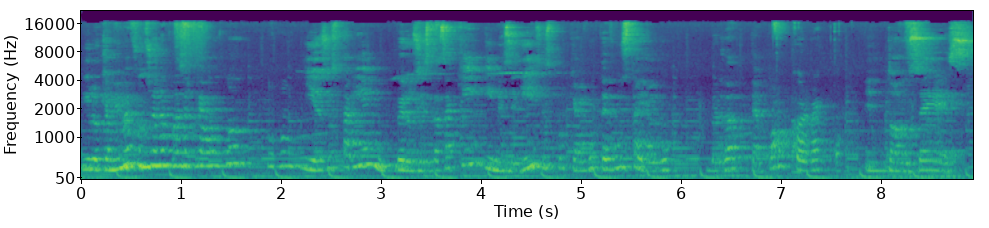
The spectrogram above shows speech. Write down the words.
Y lo que a mí me funciona puede ser que a vos no, y eso está bien, pero si estás aquí y me seguís es porque algo te gusta y algo, ¿verdad?, te aporta. Correcto. Entonces,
